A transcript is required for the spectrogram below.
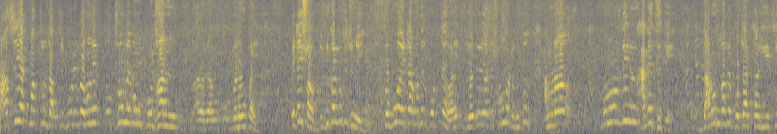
বাসই একমাত্র যাত্রী পরিবহনের প্রথম এবং প্রধান মানে উপায়। এটাই সব, বিকল্প কিছু নেই। তবুও এটা আমাদের করতে হয়, যেহেতু একটা সংগঠন, তো আমরা পনেরো দিন আগে থেকে দারুণভাবে প্রচার চালিয়েছি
